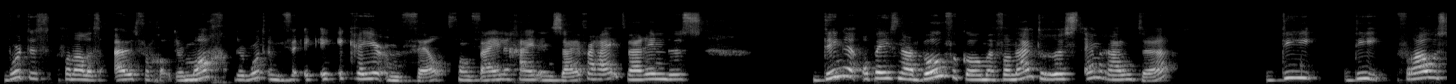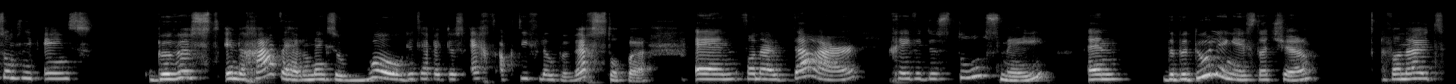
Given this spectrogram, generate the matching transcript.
wordt dus van alles uitvergroot. Er mag, er wordt een, ik, ik, ik creëer een veld van veiligheid en zuiverheid, waarin dus dingen opeens naar boven komen vanuit rust en ruimte, die die vrouwen soms niet eens bewust in de gaten hebben. Dan denken ze, wow, dit heb ik dus echt actief lopen wegstoppen. En vanuit daar geef ik dus tools mee. En de bedoeling is dat je vanuit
